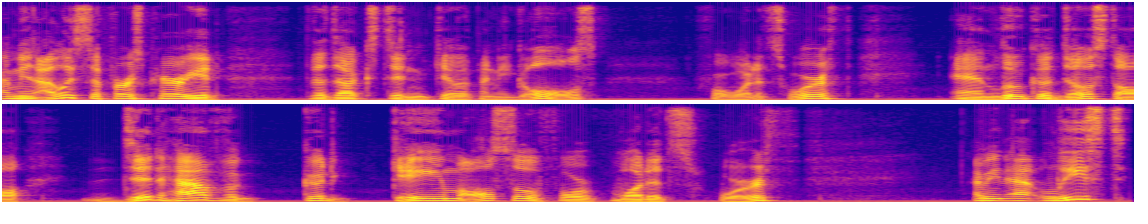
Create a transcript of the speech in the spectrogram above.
I mean, at least the first period, the Ducks didn't give up any goals, for what it's worth. And Luca Dostal did have a good game also for what it's worth. I mean, at least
